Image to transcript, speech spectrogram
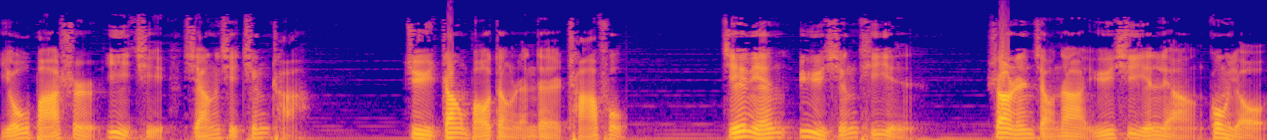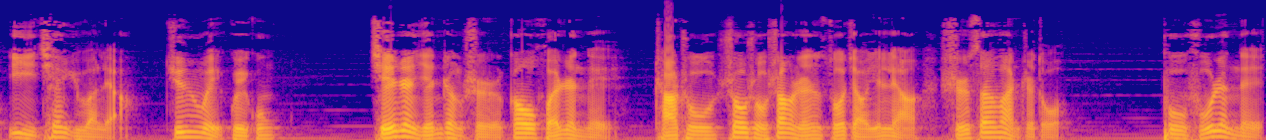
尤拔氏一起详细清查。据张宝等人的查复，节年御刑提引，商人缴纳余息银两共有一千余万两，均未归公。前任盐政使高怀任内查出收受商人所缴银两十三万之多，普福任内。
